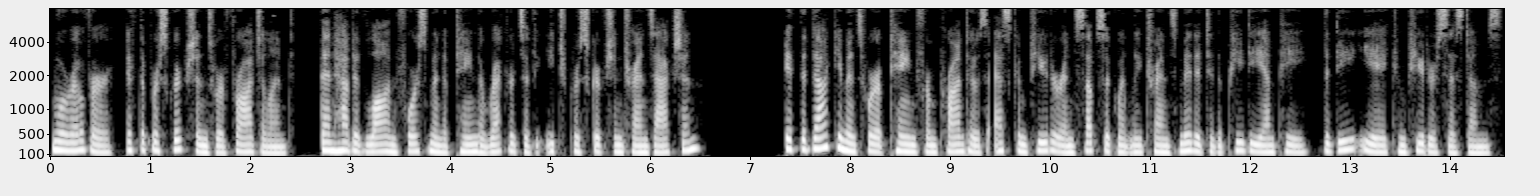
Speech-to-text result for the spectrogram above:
Moreover, if the prescriptions were fraudulent, then how did law enforcement obtain the records of each prescription transaction? If the documents were obtained from Pronto's S computer and subsequently transmitted to the PDMP, the DEA computer systems.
